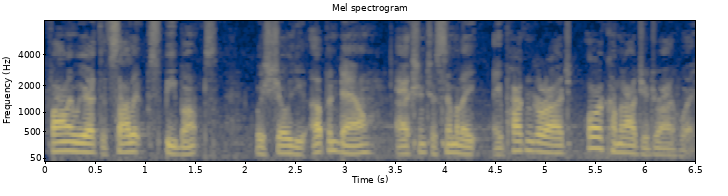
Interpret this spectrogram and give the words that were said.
Finally, we are at the solid speed bumps, which show you up and down action to simulate a parking garage or coming out your driveway.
